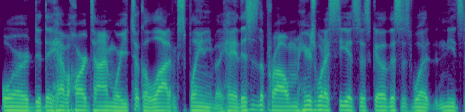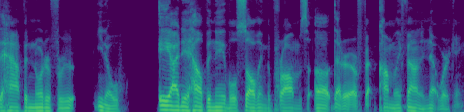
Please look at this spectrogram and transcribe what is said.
or did they have a hard time where you took a lot of explaining, like, "Hey, this is the problem. Here's what I see at Cisco. This is what needs to happen in order for you know AI to help enable solving the problems uh, that are commonly found in networking."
